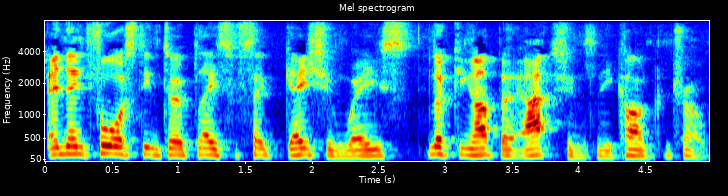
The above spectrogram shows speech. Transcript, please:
and then forced into a place of segregation where he's looking up at actions and he can't control.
